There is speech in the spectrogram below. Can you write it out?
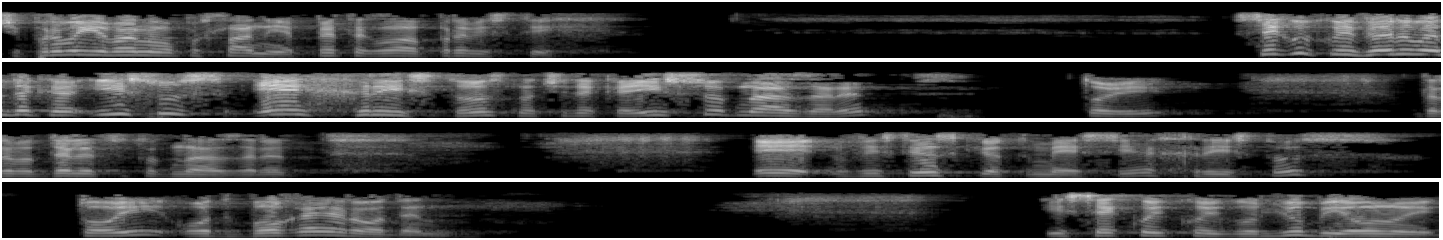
Че прва прво послание, пета глава, први стих. Секој кој верува дека Исус е Христос, значи дека Исус од Назарет, тој, дрводелецот од Назарет, е вистинскиот Месија, Христос, тој од Бога е роден. И секој кој го љуби оној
